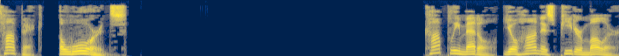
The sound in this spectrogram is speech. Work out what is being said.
Topic: Awards. Copley Medal, Johannes Peter Müller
